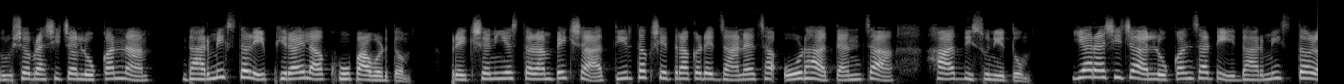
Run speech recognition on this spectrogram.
वृषभ राशीच्या लोकांना धार्मिक स्थळी फिरायला खूप आवडतं. प्रेक्षणीय स्थळांपेक्षा तीर्थक्षेत्राकडे जाण्याचा ओढा त्यांचा हात दिसून येतो. या राशीच्या लोकांसाठी धार्मिक स्थळ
